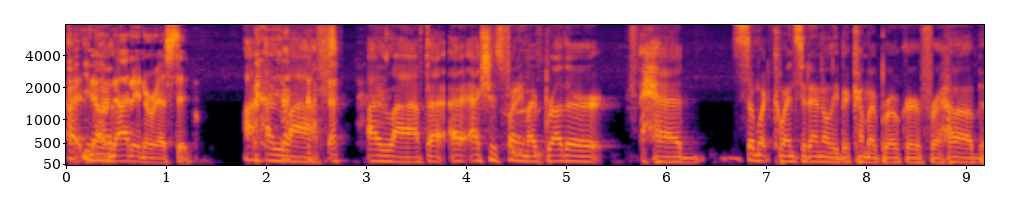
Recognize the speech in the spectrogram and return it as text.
uh, you no, know, not interested? I, I laughed. I laughed. I, I, actually, it's funny. My brother had somewhat coincidentally become a broker for Hub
